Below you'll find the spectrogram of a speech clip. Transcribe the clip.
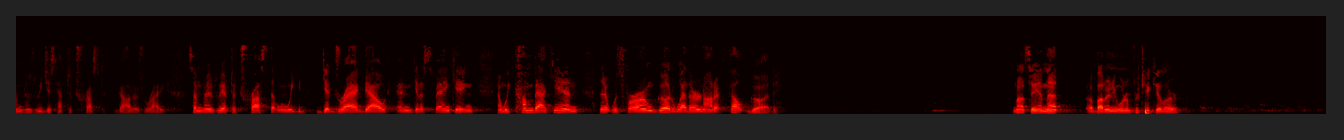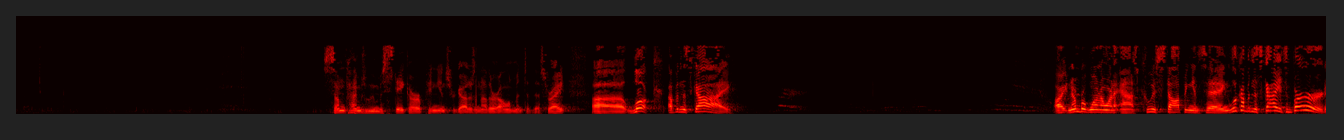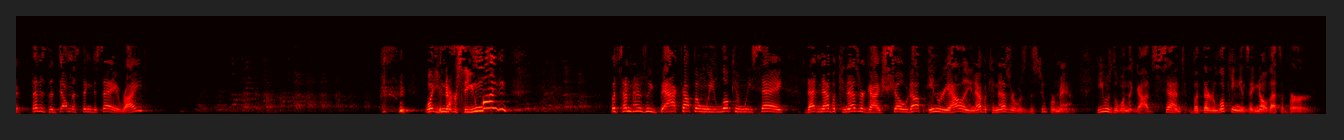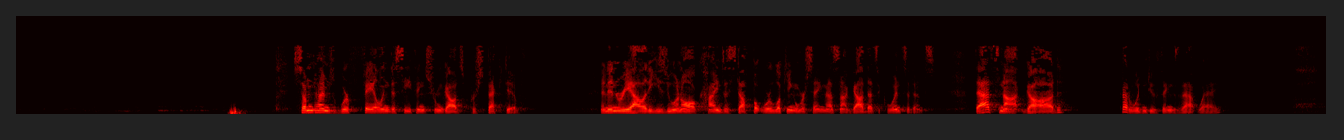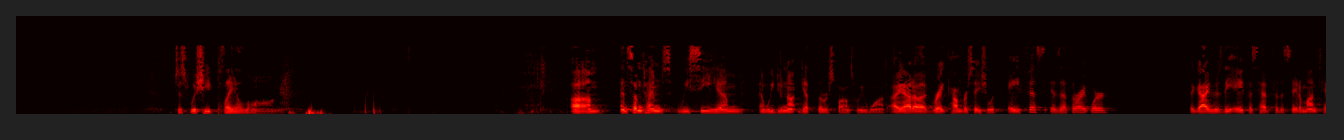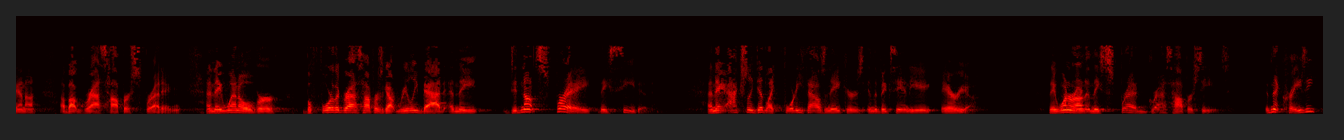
Sometimes we just have to trust God is right. Sometimes we have to trust that when we get dragged out and get a spanking and we come back in, that it was for our own good, whether or not it felt good. I'm not saying that about anyone in particular. Sometimes we mistake our opinions for God as another element of this, right? Uh, look up in the sky. All right, number one, I want to ask who is stopping and saying, Look up in the sky, it's a bird? That is the dumbest thing to say, right? what, you've never seen one? But sometimes we back up and we look and we say, that Nebuchadnezzar guy showed up. In reality, Nebuchadnezzar was the Superman. He was the one that God sent, but they're looking and saying, no, that's a bird. Sometimes we're failing to see things from God's perspective. And in reality, He's doing all kinds of stuff, but we're looking and we're saying, that's not God, that's a coincidence. That's not God. God wouldn't do things that way. Just wish he'd play along. Um, and sometimes we see him and we do not get the response we want. I had a great conversation with APHIS. Is that the right word? The guy who's the APHIS head for the state of Montana about grasshopper spreading. And they went over before the grasshoppers got really bad and they did not spray, they seeded. And they actually did like 40,000 acres in the Big Sandy area they went around and they spread grasshopper seeds. Isn't that crazy?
